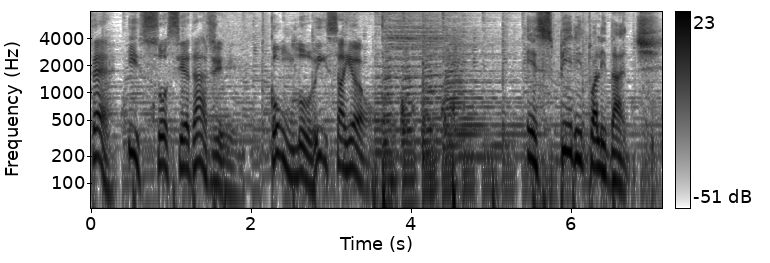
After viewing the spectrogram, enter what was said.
Fé e Sociedade, com Luiz Saião. Espiritualidade.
